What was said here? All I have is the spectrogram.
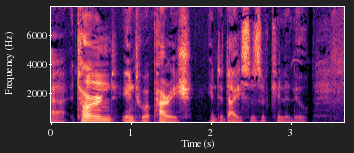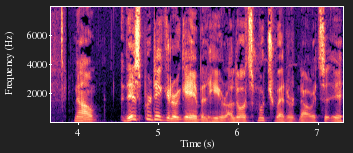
uh, turned into a parish in the Diocese of Killaloe. Now, this particular gable here, although it's much weathered now, it's uh,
